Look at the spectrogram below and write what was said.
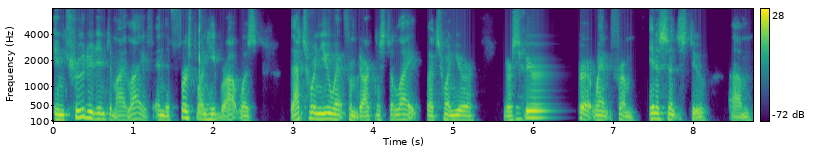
intruded into my life? And the first one he brought was, that's when you went from darkness to light. That's when your your yeah. spirit went from innocence to um,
